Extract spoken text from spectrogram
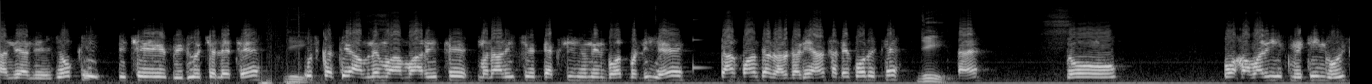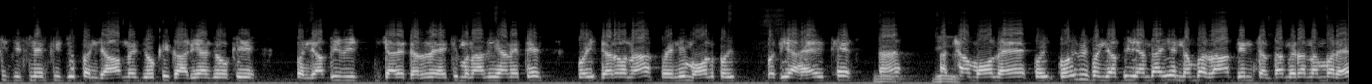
हाँ जी हाँ जी। जो कि पीछे वीडियो चले थे जी। उस करके हमने हमारी थे। मनाली से टैक्सी यूनियन बहुत बड़ी है। चार पाँच हज़ार गाड़ियाँ हैं साढ़े को थे ਜੀ हैं। तो वो हमारी एक मीटिंग हुई थी जिसमें कि जो पंजाब में जो कि गाड़ियाँ जो कि पंजाबी भी बेचारे डर रहे हैं कि मनाली आने थे। कोई डरो ना कोई नहीं माहौल कोई बढ़िया है? जी। अच्छा मॉल है कोई कोई भी पंजाबी आंदा ये नंबर रात दिन चलता मेरा नंबर है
